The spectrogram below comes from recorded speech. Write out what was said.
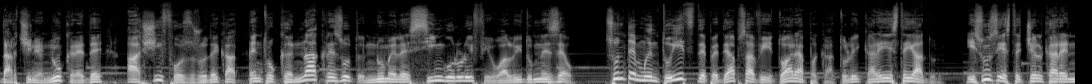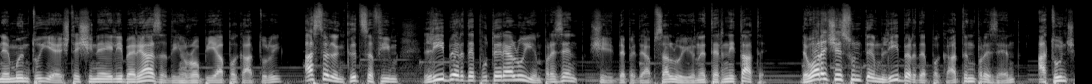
dar cine nu crede a și fost judecat, pentru că n-a crezut în numele singurului Fiu al lui Dumnezeu. Suntem mântuiți de pedeapsa viitoare a păcatului, care este iadul. Isus este cel care ne mântuiește și ne eliberează din robia păcatului, astfel încât să fim liberi de puterea Lui în prezent și de pedeapsa Lui în eternitate. Deoarece suntem liberi de păcat în prezent, atunci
